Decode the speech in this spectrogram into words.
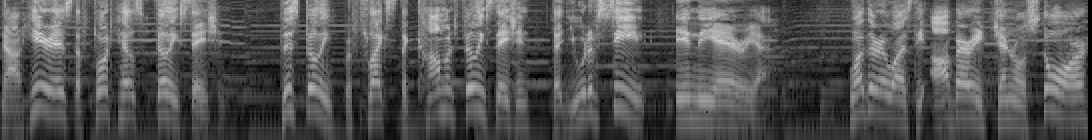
Now here is the Foothills Filling Station. This building reflects the common filling station that you would have seen in the area. Whether it was the Auberry General Store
